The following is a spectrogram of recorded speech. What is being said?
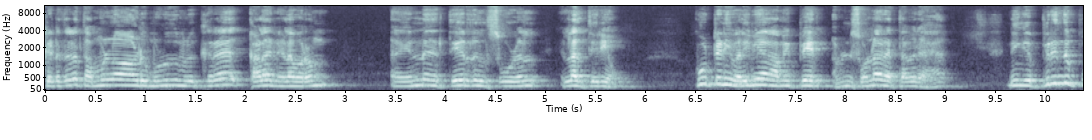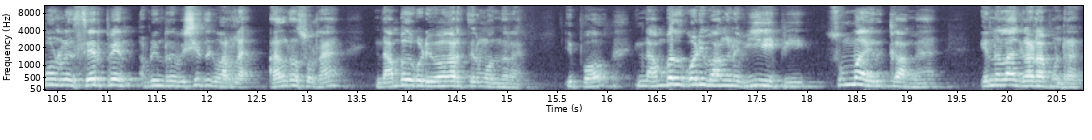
கிட்டத்தட்ட தமிழ்நாடு முழுவதும் இருக்கிற கள நிலவரம் என்ன தேர்தல் சூழல் எல்லாம் தெரியும். கூட்டணி வலிமையாக அமைப்பேன் அப்படின்னு சொன்னாரே தவிர நீங்கள் பிரிந்து போனதை சேர்ப்பேன் அப்படின்ற விஷயத்துக்கு வரல. அதனால தான் சொல்கிறேன் இந்த ஐம்பது கோடி விவகாரம் திரும்ப வந்துடுறேன். இப்போது இந்த ஐம்பது கோடி வாங்கின விஐபி சும்மா இருக்காமல் என்னெல்லாம் கிராடா பண்ணுறார்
